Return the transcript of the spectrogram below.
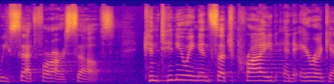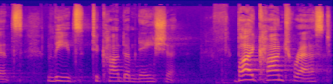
we set for ourselves. Continuing in such pride and arrogance leads to condemnation. By contrast,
